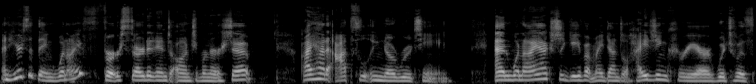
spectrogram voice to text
and here's the thing, when I first started into entrepreneurship, I had absolutely no routine. And when I actually gave up my dental hygiene career, which was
